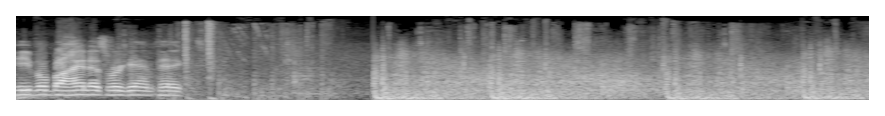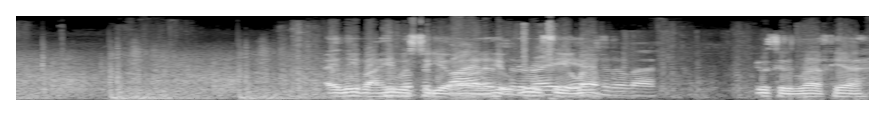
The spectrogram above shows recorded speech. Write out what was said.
People behind us were getting picked. Hey, Levi, he was to your, uh, he, to he was right to your left. to the left. He was to the left, yeah.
